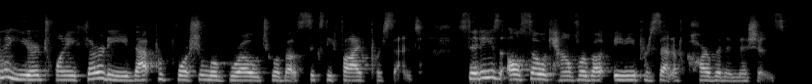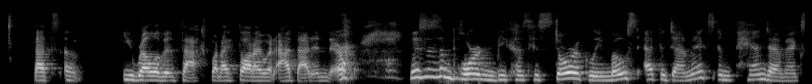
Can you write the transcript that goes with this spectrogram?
the year 2030, that proportion will grow to about 65%. Cities also account for about 80% of carbon emissions. That's a irrelevant fact, but I thought I would add that in there. This is important because historically, most epidemics and pandemics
